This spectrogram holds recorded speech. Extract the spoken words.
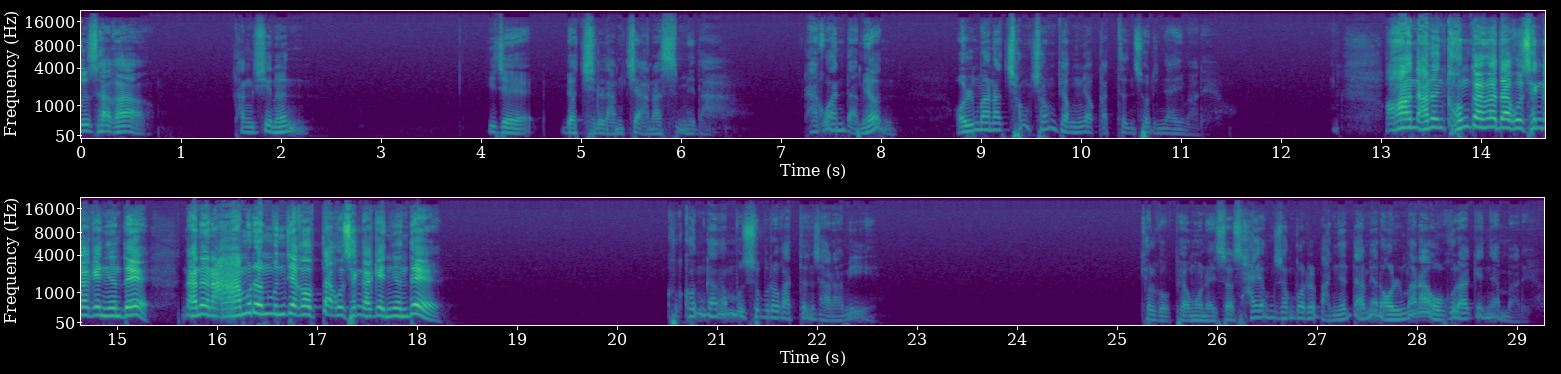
의사가 당신은 이제 며칠 남지 않았습니다. 라고 한다면 얼마나 청천벽력 같은 소리냐 이 말이에요. 아, 나는 건강하다고 생각했는데 나는 아무런 문제가 없다고 생각했는데 그 건강한 모습으로 갔던 사람이 결국 병원에서 사형 선고를 받는다면 얼마나 억울하겠냔 말이에요.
